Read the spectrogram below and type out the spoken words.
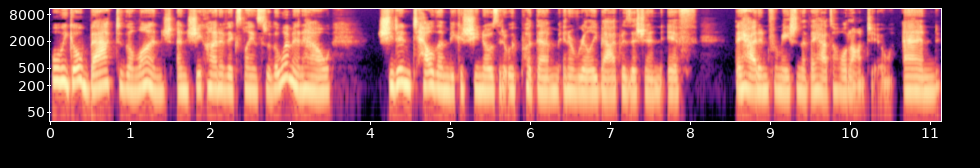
Well, we go back to the lunch and she kind of explains to the women how she didn't tell them because she knows that it would put them in a really bad position if they had information that they had to hold on to. And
